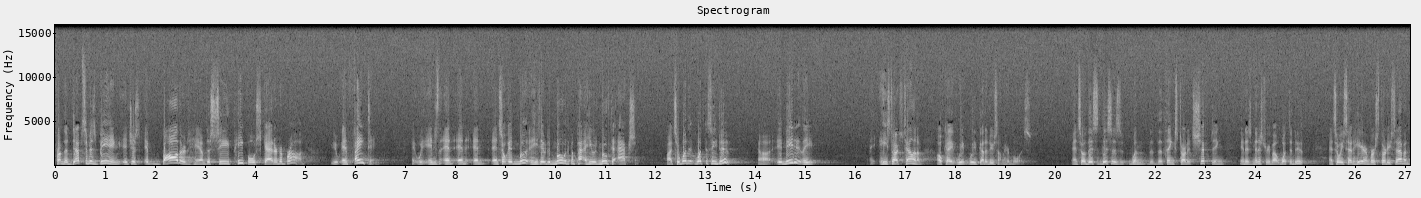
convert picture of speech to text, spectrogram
from the depths of his being, it just it bothered him to see people scattered abroad and fainting. And, and, and, and, and so it moved, he said to move with compassion. He was moved to action. Right? So what, what does he do? Uh, immediately, he starts telling them, okay, we, we've got to do something here, boys. And so this, this is when the, the thing started shifting in his ministry about what to do. And so he said here in verse 37,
